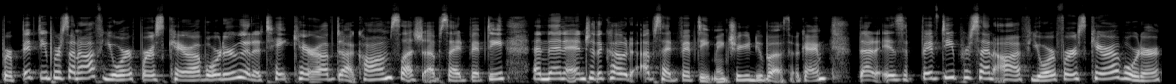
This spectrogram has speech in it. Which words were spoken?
For 50% off your first care of order, go to takecareof.com slash upside 50 and then enter the code upside 50. Make sure you do both. Okay. That is 50% off your first care of order.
